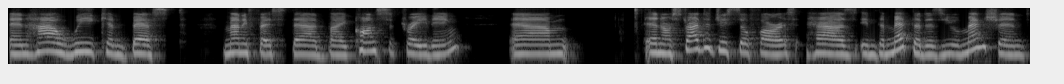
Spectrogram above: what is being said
and how we can best manifest that by concentrating. Um, and our strategy so far has in the method, as you mentioned,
